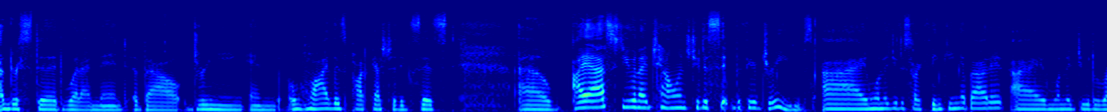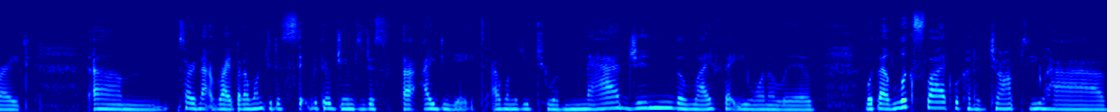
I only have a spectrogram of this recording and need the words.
understood what I meant about dreaming and why this podcast should exist, uh, I asked you and I challenged you to sit with your dreams. I wanted you to start thinking about it. I wanted you to write, um, sorry, not write, but I wanted you to sit with your dreams and just uh, ideate. I wanted you to imagine the life that you want to live, what that looks like, what kind of jobs you have.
